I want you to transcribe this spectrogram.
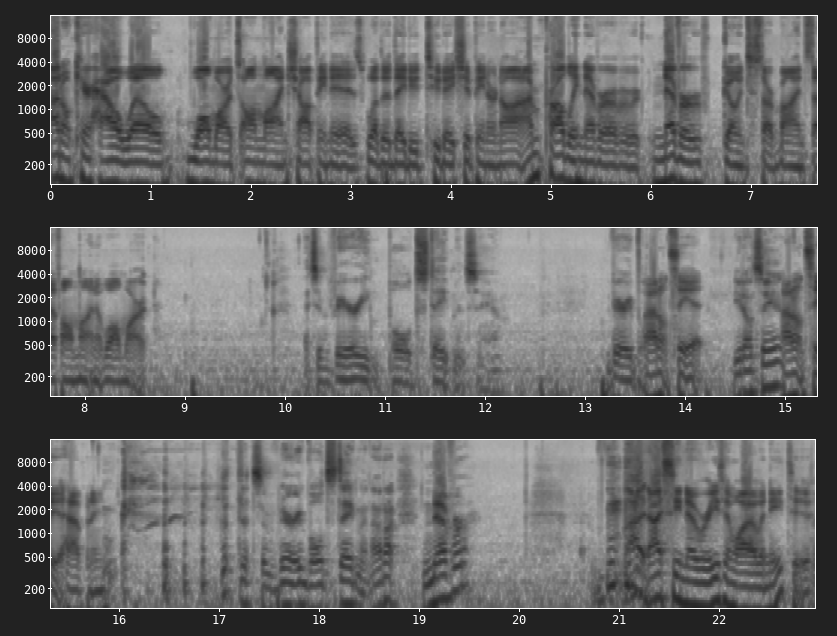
I don't care how well Walmart's online shopping is, whether they do two day shipping or not. I'm probably never ever never going to start buying stuff online at Walmart. That's a very bold statement, Sam. Very bold. I don't see it. You don't see it? I don't see it happening. That's a very bold statement. I don't never. I, I see no reason why I would need to.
